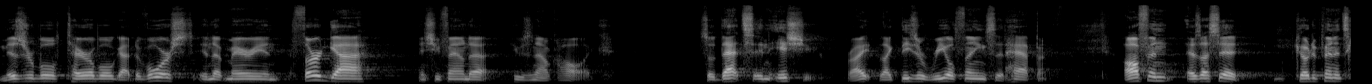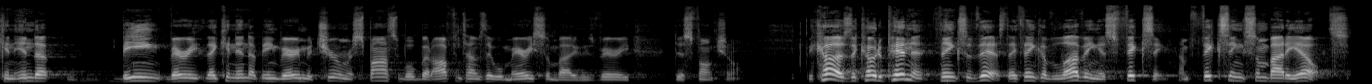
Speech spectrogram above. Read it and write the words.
Miserable, terrible, got divorced, ended up marrying a third guy, and she found out he was an alcoholic. So that's an issue, right? Like these are real things that happen. Often, as I said, codependents can end up being very, they can end up being very mature and responsible, but oftentimes they will marry somebody who's very dysfunctional. Because the codependent thinks of this they think of loving as fixing. I'm fixing somebody else.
